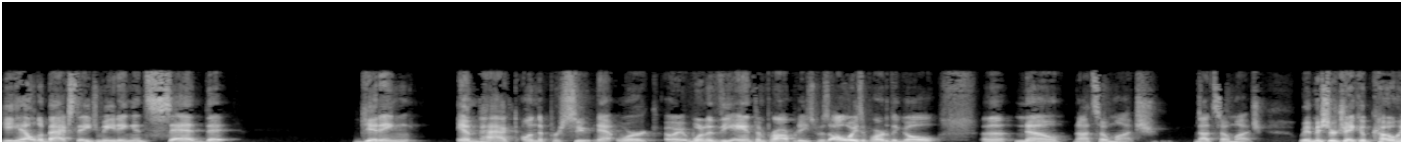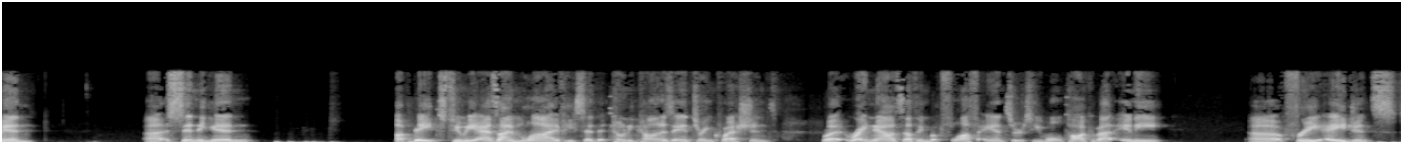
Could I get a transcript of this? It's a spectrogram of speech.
He held a backstage meeting and said that getting Impact on the Pursuit Network, or one of the Anthem properties, was always a part of the goal. Uh, no, not so much. Not so much. We have Mr. Jacob Cohen uh, sending in updates to me as I'm live. He said that Tony Khan is answering questions but right now, it's nothing but fluff answers. He won't talk about any uh, free agents.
